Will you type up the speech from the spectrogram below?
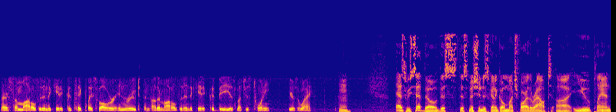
There are some models that indicate it could take place while we're en route, and other models that indicate it could be as much as 20 years away. Hmm. As we said, though, this this mission is going to go much farther out. Uh, you plan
